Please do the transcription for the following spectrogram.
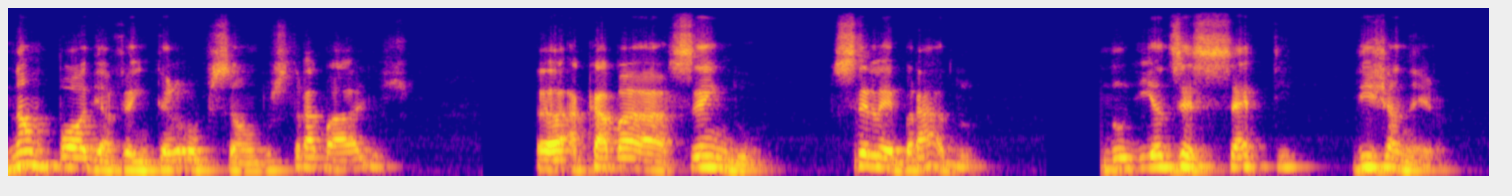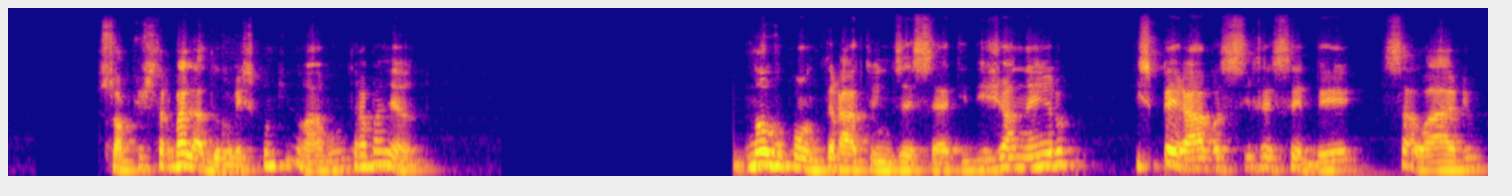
não pode haver interrupção dos trabalhos, uh, acaba sendo celebrado no dia 17 de janeiro. Só que os trabalhadores continuavam trabalhando. Novo contrato em 17 de janeiro, esperava-se receber salário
